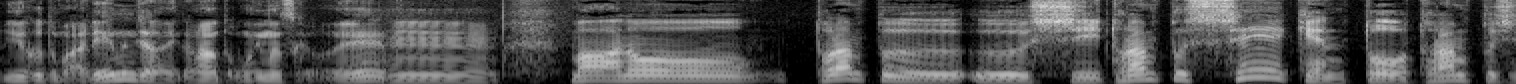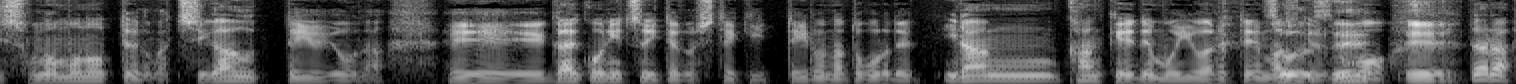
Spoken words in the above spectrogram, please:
いうこともあり得るんじゃないかなと思いますけどね。まあ、あのトランプ氏、トランプ政権とトランプ氏そのものっていうのが違うっていうような、えー、外交についての指摘っていろんなところでイラン関係でも言われてますけれども、ね。ええ、だから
